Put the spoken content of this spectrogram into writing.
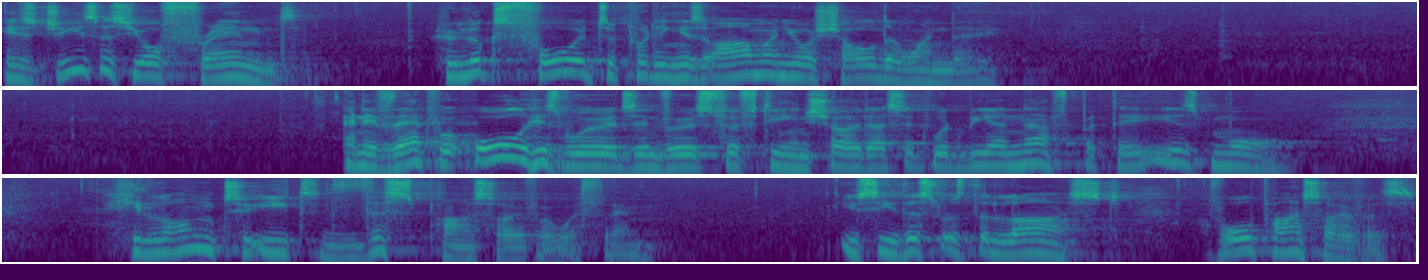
is Jesus your friend who looks forward to putting his arm on your shoulder one day? And if that were all his words in verse 15 showed us, it would be enough, but there is more. He longed to eat this Passover with them You see, this was the last of all Passovers.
